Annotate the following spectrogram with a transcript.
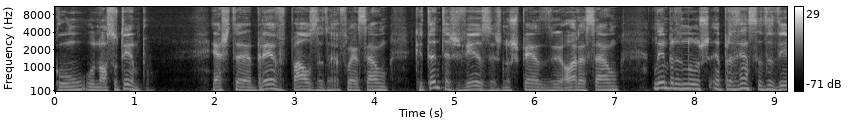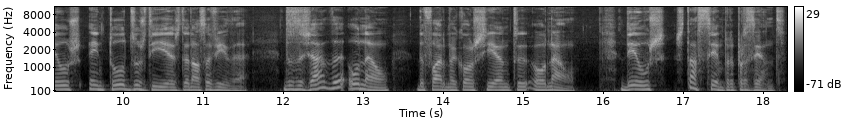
com o nosso tempo. Esta breve pausa de reflexão que tantas vezes nos pede oração lembra-nos a presença de Deus em todos os dias da nossa vida, desejada ou não, de forma consciente ou não. Deus está sempre presente.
